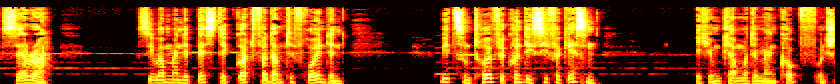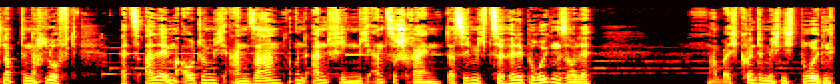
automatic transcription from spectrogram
Sarah. Sie war meine beste, gottverdammte Freundin. Wie zum Teufel konnte ich sie vergessen? Ich umklammerte meinen Kopf und schnappte nach Luft, als alle im Auto mich ansahen und anfingen, mich anzuschreien, dass ich mich zur Hölle beruhigen solle. Aber ich konnte mich nicht beruhigen.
